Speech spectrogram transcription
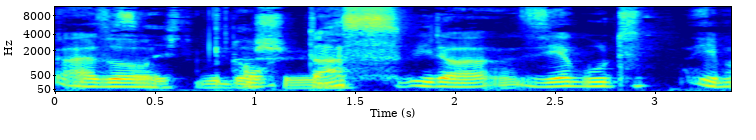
Also das auch das wieder sehr gut eben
